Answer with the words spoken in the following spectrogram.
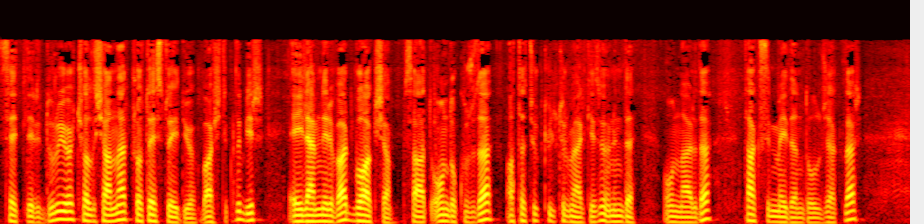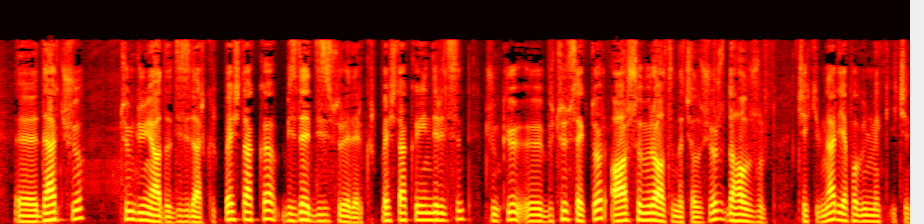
setleri duruyor, çalışanlar protesto ediyor. Başlıklı bir eylemleri var bu akşam saat 19'da Atatürk Kültür Merkezi önünde. Onlar da Taksim Meydanı'nda olacaklar. E, dert şu, tüm dünyada diziler 45 dakika, bizde dizi süreleri 45 dakika indirilsin. Çünkü e, bütün sektör ağır sömürü altında çalışıyoruz. Daha uzun çekimler yapabilmek için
